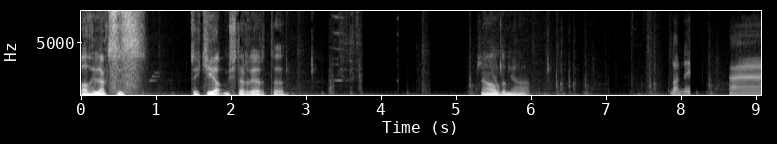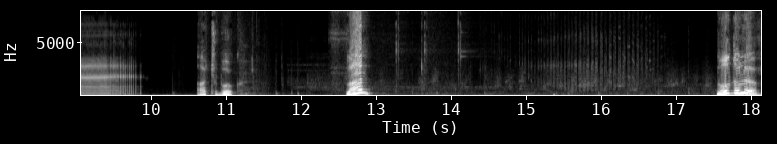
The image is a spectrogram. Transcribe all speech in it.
Ahlaksız. Zeki yapmışlar yaratığı. Pil yok aldım ya? Bunlar ne? Ha. Aa çubuk. Lan! Ne oldu oğlum?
